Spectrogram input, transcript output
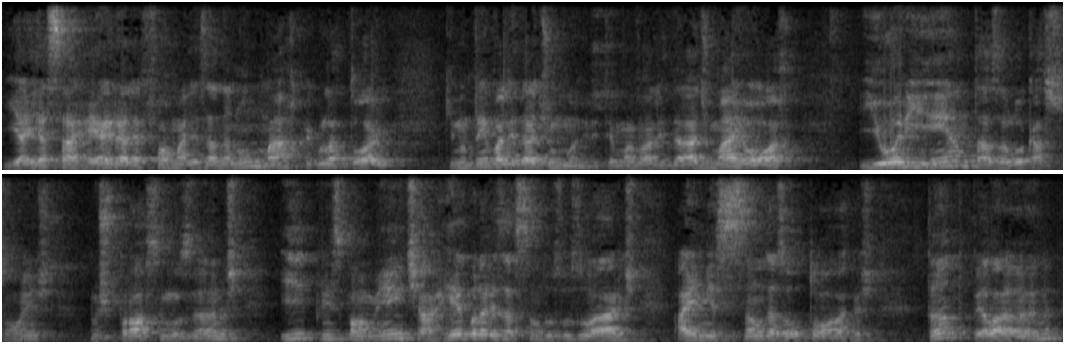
E aí essa regra ela é formalizada num marco regulatório que não tem validade de um ano, ele tem uma validade maior e orienta as alocações nos próximos anos e principalmente a regularização dos usuários, a emissão das outorgas, tanto pela ANA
